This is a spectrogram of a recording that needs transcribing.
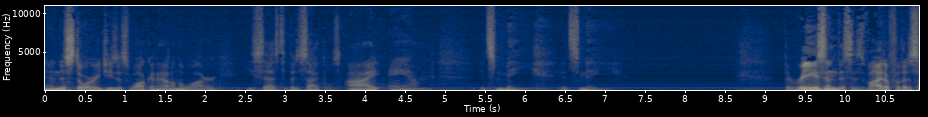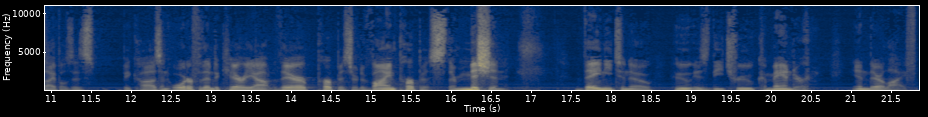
And in this story, Jesus walking out on the water, he says to the disciples, I am. It's me. It's me. The reason this is vital for the disciples is because, in order for them to carry out their purpose, or divine purpose, their mission, they need to know who is the true commander in their life.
